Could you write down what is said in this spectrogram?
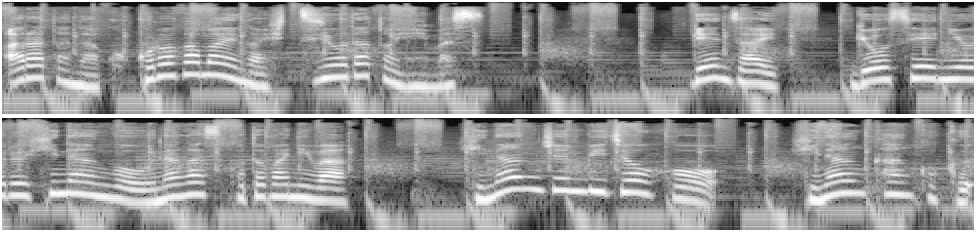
新たな心構えが必要だといいます。現在行政による避難を促す言葉には避難準備情報避難勧告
